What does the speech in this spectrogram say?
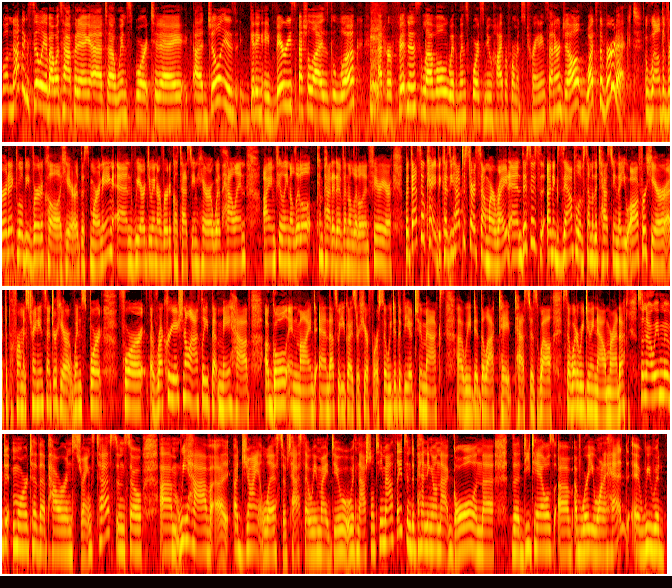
Well, nothing silly about what's happening at uh, Winsport today. Uh, Jill is getting a very specialized look at her fitness level with Winsport's new high performance training center. Jill, what's the verdict? Well, the verdict will be vertical here this morning, and we are doing our vertical testing here with Helen. I am feeling a little competitive and a little inferior, but that's okay because you have to start somewhere, right? And this is an example of some of the testing that you offer here at the Performance Training Center here at Winsport for a recreational athlete that may have a goal in mind, and that's what you guys are here for. So we did the VO2 max, uh, we did the lactate test as well. So what are we doing now, Miranda? So now we've moved more to the power and strength test, and so um, we have a, a giant list of tests that we might do with national team athletes, and depending on that goal and the the details of, of where you want to head, uh, we would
